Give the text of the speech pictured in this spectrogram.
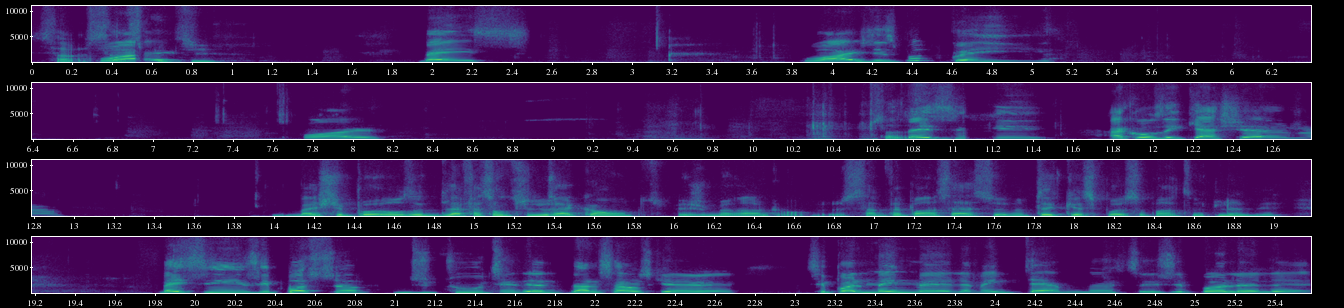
Ça, ça Ouais. se peut-tu? Ben, ouais, je sais pas pourquoi il. Ouais. Ça- Ben, c'est à cause des cachets, genre. Ben, je sais pas. de la façon que tu le racontes, je me rends compte. Ça me fait penser à ça. mais Peut-être que c'est pas ça tout là, mais. Ben, c'est pas ça du tout, dans, le sens que c'est pas le même, le même thème, c'est pas le, le,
